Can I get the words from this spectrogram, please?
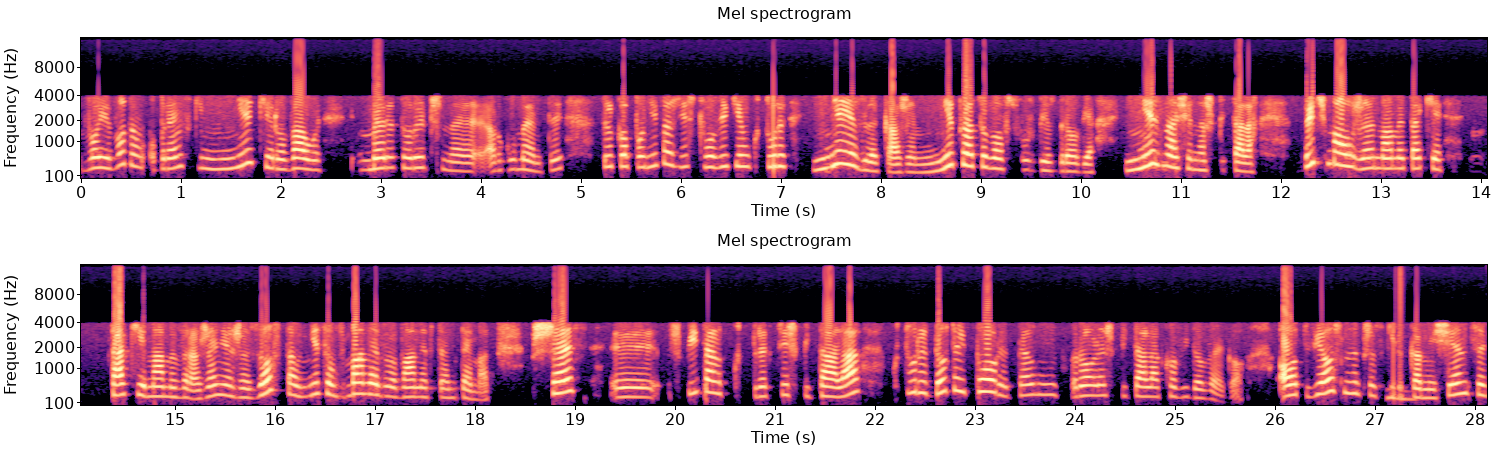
wojewodą obremskim nie kierowały merytoryczne argumenty, tylko ponieważ jest człowiekiem, który nie jest lekarzem, nie pracował w służbie zdrowia, nie zna się na szpitalach. Być może mamy takie, takie mamy wrażenie, że został nieco wmanewrowany w ten temat przez y, szpital, dyrekcję szpitala, który do tej pory pełnił rolę szpitala covidowego. Od wiosny przez kilka miesięcy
